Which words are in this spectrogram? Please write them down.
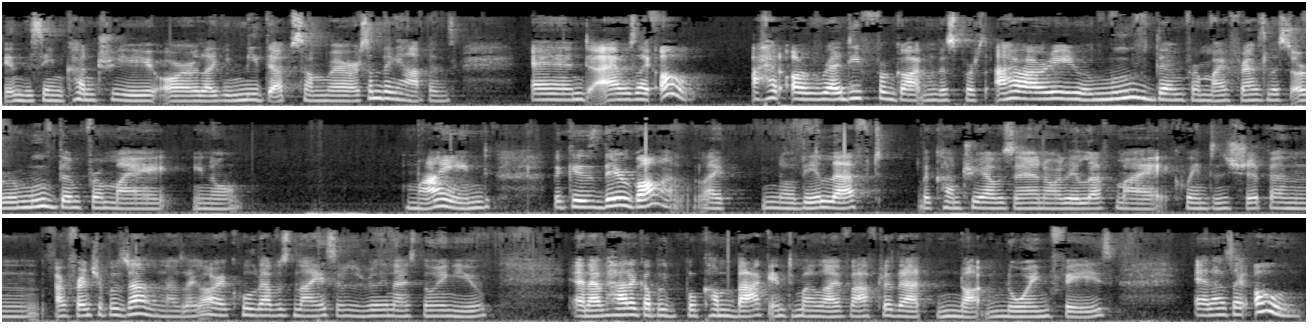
in the same country or like we meet up somewhere or something happens, and I was like, oh, I had already forgotten this person. I had already removed them from my friends list or removed them from my, you know, mind because they're gone. Like, you know, they left the country I was in or they left my acquaintanceship and our friendship was done. And I was like, all right, cool, that was nice. It was really nice knowing you. And I've had a couple people come back into my life after that not knowing phase. And I was like, oh,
